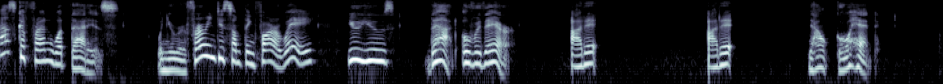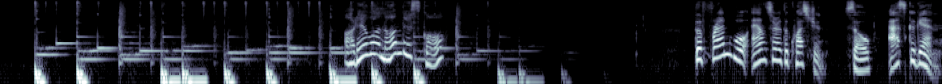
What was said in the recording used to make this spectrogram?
Ask a friend what that is. When you're referring to something far away, you use that over there. あれ。あれ。 Now go ahead. The friend will answer the question, so ask again.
